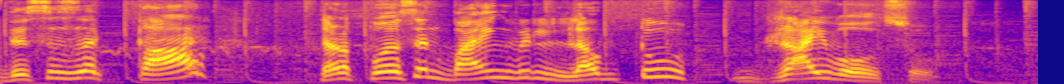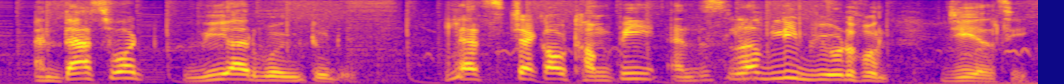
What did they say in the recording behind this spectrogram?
this is a car that a person buying will love to drive also. And that's what we are going to do. Let's check out Humpy and this lovely, beautiful GLC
